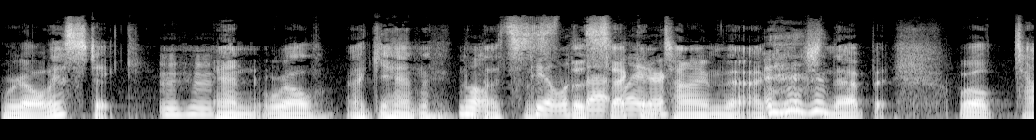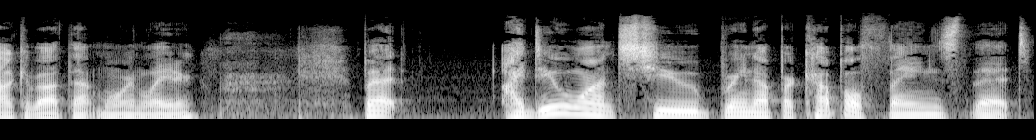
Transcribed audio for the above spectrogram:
realistic. And well, again, We'll that's the that second later. time that I mentioned that, but we'll talk about that more later. But I do want to bring up a couple things that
